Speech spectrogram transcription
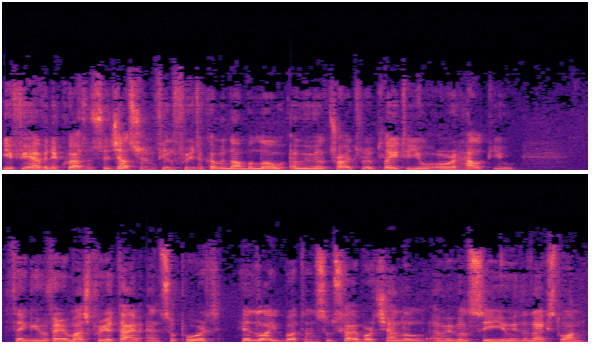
If you have any questions or suggestions, feel free to comment down below and we will try to reply to you or help you. Thank you very much for your time and support. Hit the like button, subscribe our channel and we will see you in the next one.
